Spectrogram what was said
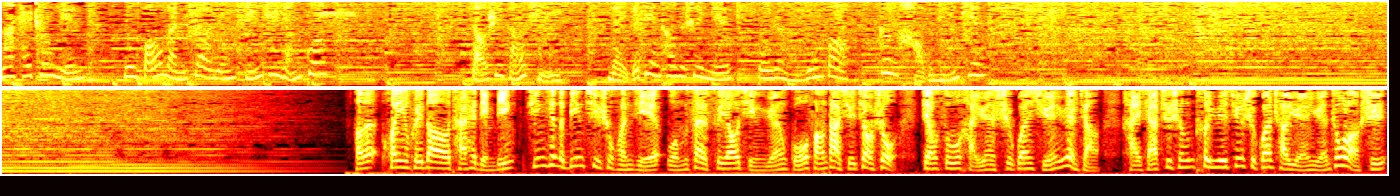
拉开窗帘，用饱满的笑容迎接阳光。早睡早起，每个健康的睡眠都让你拥抱更好的明天。好的，欢迎回到台海点兵。今天的兵器室环节，我们再次邀请原国防大学教授、江苏海院士官学院院长、海峡之声特约军事观察员袁周老师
